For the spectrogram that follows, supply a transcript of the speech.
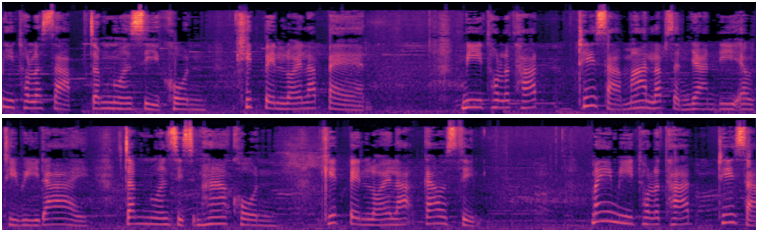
มีโทรศัพท์จำนวน 4 คน คิดเป็นร้อยละ 8 มีโทรทัศน์ที่สามารถรับสัญญาณ DLTV ได้จำนวน 45 คน คิดเป็นร้อยละ 90 ไม่มีโทรทัศน์ที่สา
